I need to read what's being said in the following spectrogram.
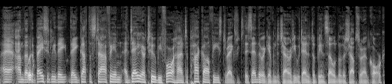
uh, and that basically they, they got the staff in a day or two beforehand to pack off Easter eggs, which they said they were given to charity, which ended up being sold in other shops around Cork.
